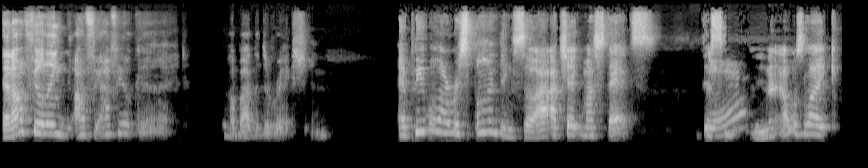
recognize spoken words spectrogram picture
And I'm feeling, I feel, I feel good about the direction. And people are responding. So I, I checked my stats this yeah. morning. I was like,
